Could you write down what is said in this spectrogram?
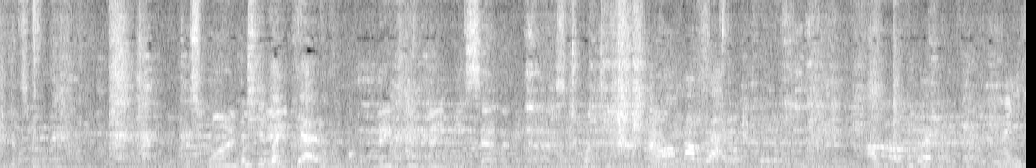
you can smell it. This wine was made like that. 1997, guys, 20 years I ago. don't have that. I'm looking for mine is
